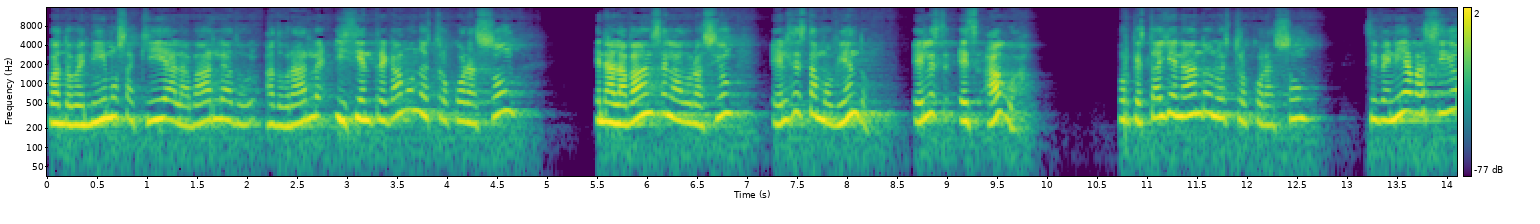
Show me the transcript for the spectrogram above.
Cuando venimos aquí a alabarle, a adorarle, y si entregamos nuestro corazón en alabanza, en la adoración, Él se está moviendo. Él es, agua, porque está llenando nuestro corazón. Si venía vacío,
